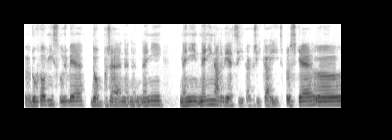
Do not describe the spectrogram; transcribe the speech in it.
v duchovní službě dobře, ne, ne, není, není, není nad věcí, tak říkajíc. Prostě uh,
